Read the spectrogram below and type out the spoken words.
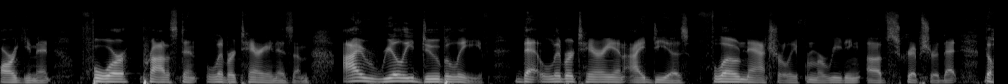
argument for Protestant libertarianism. I really do believe that libertarian ideas flow naturally from a reading of Scripture, that the,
